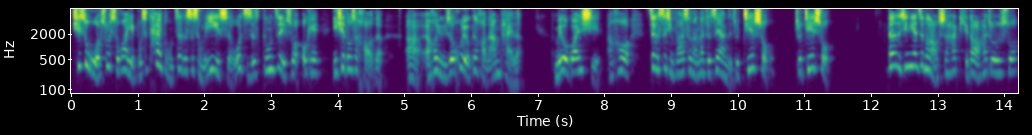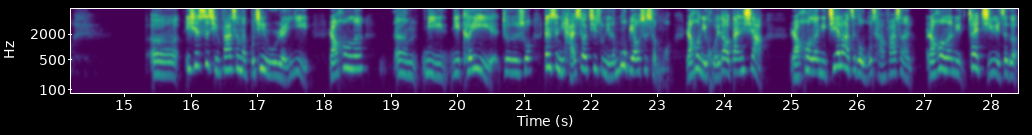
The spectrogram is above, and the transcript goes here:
其实我说实话也不是太懂这个是什么意思，我只是跟自己说，OK，一切都是好的啊，然后宇宙会有更好的安排的，没有关系。然后这个事情发生了，那就这样子，就接受，就接受。但是今天这个老师他提到，他就是说。呃，一些事情发生的不尽如人意，然后呢，嗯，你你可以就是说，但是你还是要记住你的目标是什么，然后你回到当下，然后呢，你接纳这个无常发生，然后呢，你再给予这个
